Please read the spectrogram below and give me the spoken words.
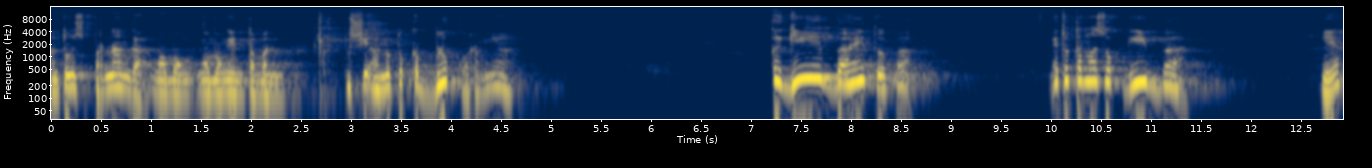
Antum pernah nggak ngomong ngomongin teman Terus si Anu tuh kebluk orangnya. Kegibah itu pak. Itu termasuk gibah. Ya.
